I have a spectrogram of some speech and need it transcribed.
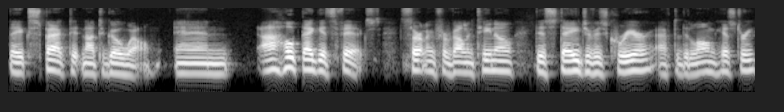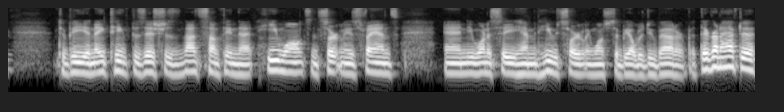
they expect it not to go well, and I hope that gets fixed. Certainly for Valentino, this stage of his career after the long history, to be in 18th position is not something that he wants, and certainly his fans, and you want to see him, and he certainly wants to be able to do better. But they're going to have to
